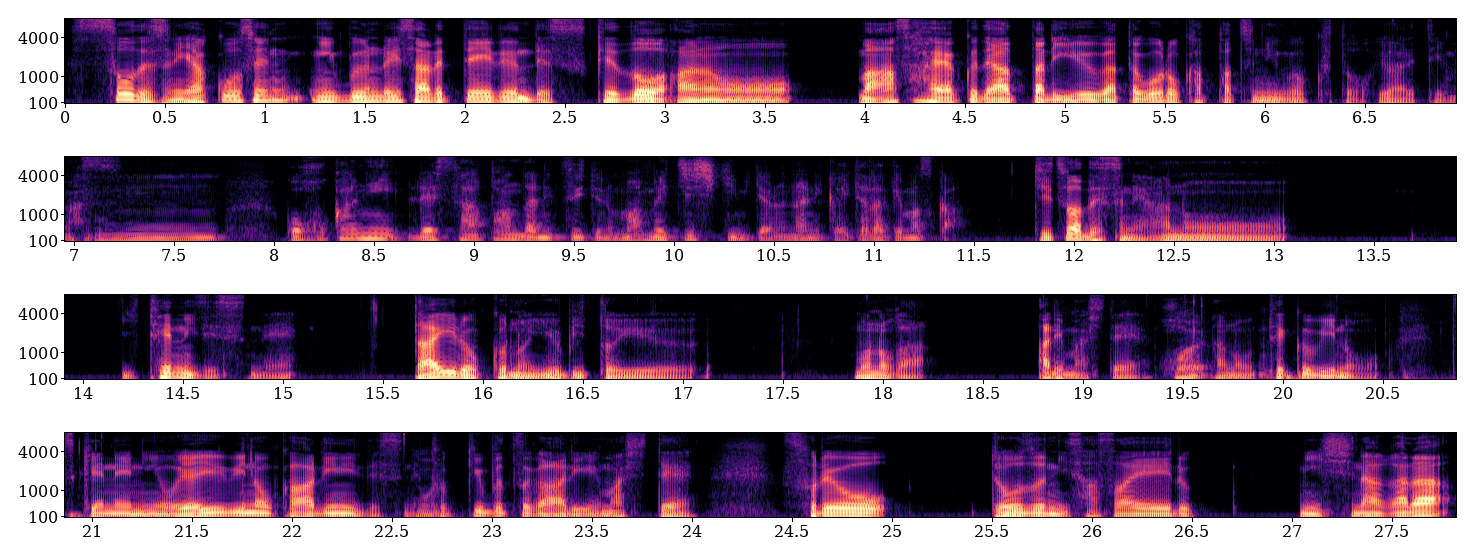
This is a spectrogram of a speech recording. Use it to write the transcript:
そうですね夜行性に分類されているんですけどあのまあ、朝早くであったり夕方頃活発に動くと言われています、うん。こう他にレッサーパンダについての豆知識みたいなの何かいただけますか？実はですねあの手にですね第六の指というものがありまして、はい。あの手首の付け根に親指の代わりにですねはい。突起物がありましてそれを上手に支えるにしながら、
